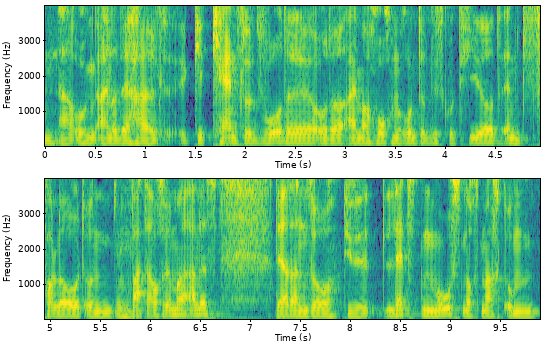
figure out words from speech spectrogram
na, irgendeiner, der halt gecancelt wurde oder einmal hoch und runter diskutiert, entfollowed und mhm. was auch immer alles, der dann so diese letzten Moves noch macht, um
